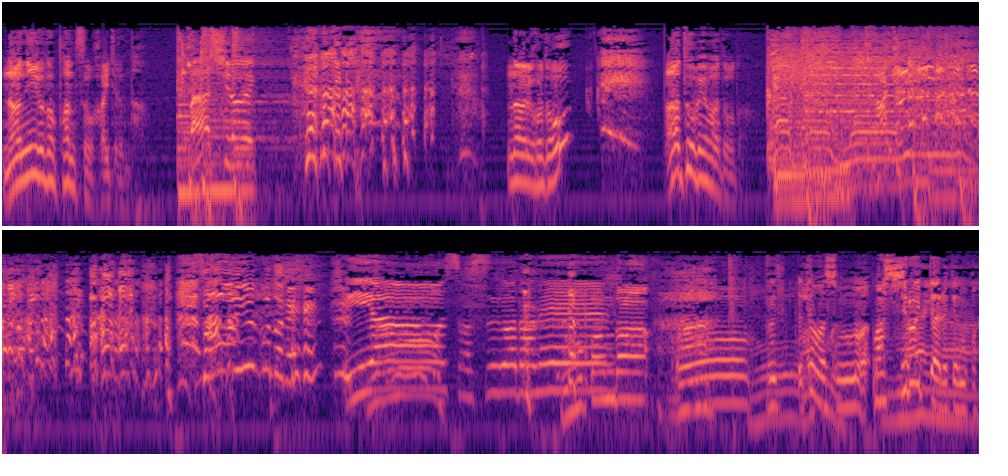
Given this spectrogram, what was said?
何色のパンツを履いてるんだ？真っ白い。なるほど。後部はどうだ？いやーさすがだね。でもその真っ白いって言われてるのか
